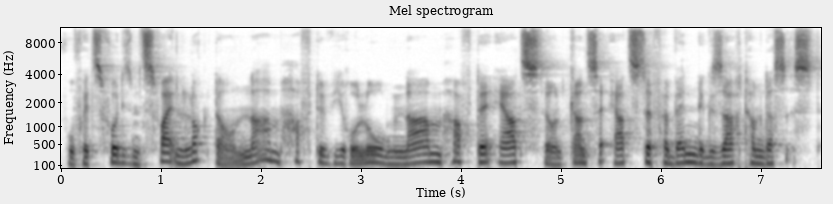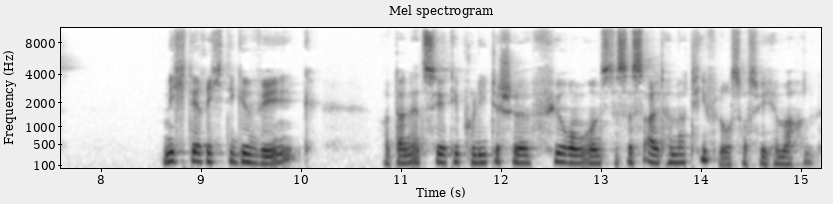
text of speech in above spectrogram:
Wo wir jetzt vor diesem zweiten Lockdown namhafte Virologen, namhafte Ärzte und ganze Ärzteverbände gesagt haben, das ist nicht der richtige Weg. Und dann erzählt die politische Führung uns, das ist alternativlos, was wir hier machen.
